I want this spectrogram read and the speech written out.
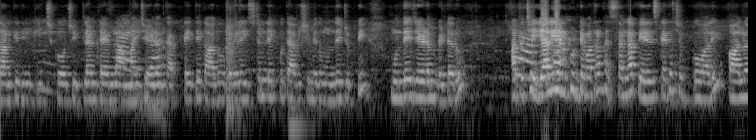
దానికి దీనికి ఇచ్చుకోవచ్చు. ఇట్లాంటి టైంలో అమ్మాయి చేయడం కరెక్ట్ అయితే కాదు. ఒకవేళ ఇష్టం లేకపోతే ఆ విషయం మీద ముందే చెప్పి ముందే చేయడం బెటరు. అట్లా చెయ్యాలి అనుకుంటే మాత్రం ఖచ్చితంగా పేరెంట్స్కి అయితే చెప్పుకోవాలి. వాళ్ళు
